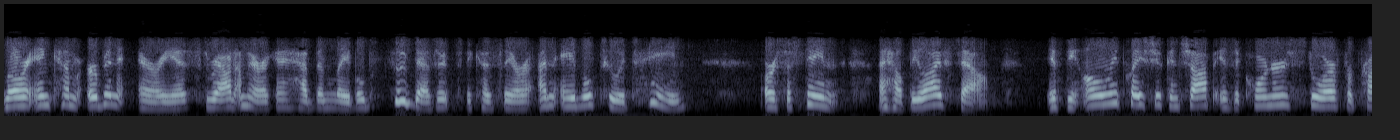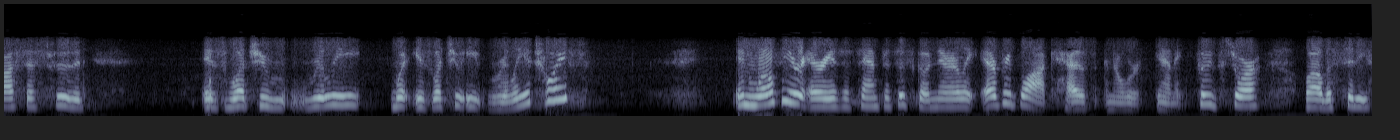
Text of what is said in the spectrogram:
Lower income urban areas throughout America have been labeled food deserts because they are unable to attain or sustain a healthy lifestyle. If the only place you can shop is a corner store for processed food, is what you really what is what you eat really a choice? In wealthier areas of San Francisco, nearly every block has an organic food store, while the city's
